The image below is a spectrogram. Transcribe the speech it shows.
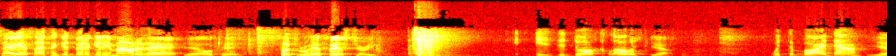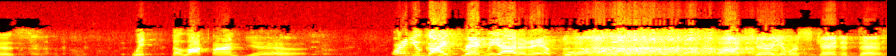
serious. I think you'd better get him out of there. Yeah, okay. slip through here fast, Jerry. Is the door closed Yeah. with the bar down? Yes. With the lock on? Yeah. What did you guys drag me out of there for? Ah, Jerry, you were scared to death.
